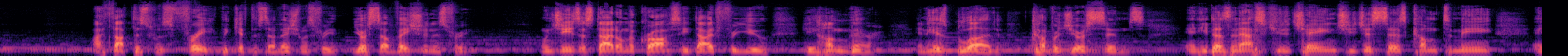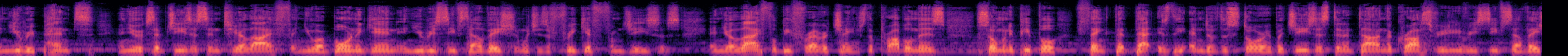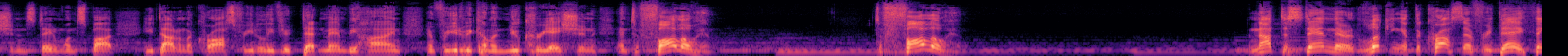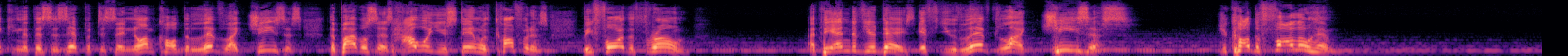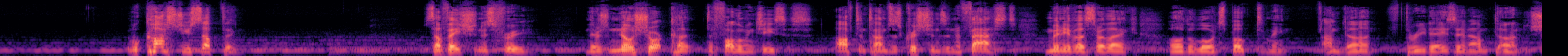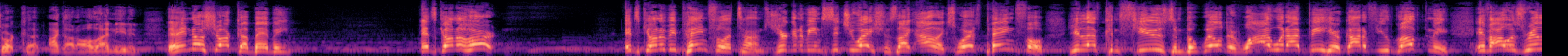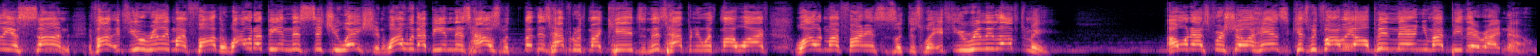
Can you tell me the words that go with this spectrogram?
I thought this was free. The gift of salvation was free. Your salvation is free. When Jesus died on the cross, he died for you. He hung there, and his blood covered your sins. And he doesn't ask you to change, he just says, Come to me and you repent and you accept Jesus into your life and you are born again and you receive salvation, which is a free gift from Jesus, and your life will be forever changed. The problem is, so many people think that that is the end of the story, but Jesus didn't die on the cross for you to receive salvation and stay in one spot. He died on the cross for you to leave your dead man behind and for you to become a new creation and to follow Him. To follow Him. Not to stand there looking at the cross every day thinking that this is it, but to say, No, I'm called to live like Jesus. The Bible says, How will you stand with confidence before the throne at the end of your days? If you lived like Jesus, you're called to follow him. It will cost you something. Salvation is free. There's no shortcut to following Jesus. Oftentimes, as Christians in a fast, many of us are like, Oh, the Lord spoke to me. I'm done. Three days in, I'm done. Shortcut. I got all I needed. There ain't no shortcut, baby. It's gonna hurt. It's going to be painful at times. You're going to be in situations like Alex where it's painful. You're left confused and bewildered. Why would I be here? God, if you loved me, if I was really a son, if I, if you were really my father, why would I be in this situation? Why would I be in this house with, but this happened with my kids and this happening with my wife? Why would my finances look this way? If you really loved me, I want to ask for a show of hands because we've probably all been there and you might be there right now.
